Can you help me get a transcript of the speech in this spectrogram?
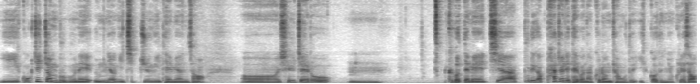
이 꼭지점 부분에 응력이 집중이 되면서 어 실제로 음 그것 때문에 치아 뿌리가 파절이 되거나 그런 경우도 있거든요. 그래서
